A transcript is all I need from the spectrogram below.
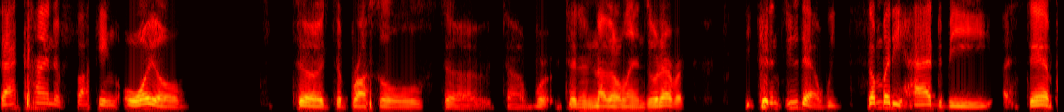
that kind of fucking oil to to Brussels to to, to the Netherlands, or whatever. You couldn't do that. We somebody had to be a stamp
